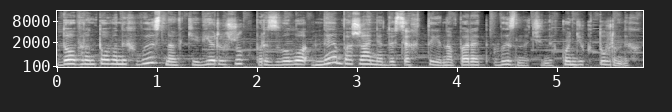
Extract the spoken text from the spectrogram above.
До обґрунтованих висновків Віри Жук призвело не бажання досягти наперед визначених кон'юнктурних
